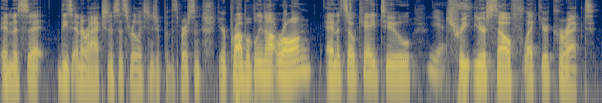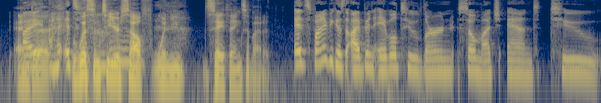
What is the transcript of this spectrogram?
in this uh, these interactions, this relationship with this person, you're probably not wrong, and it's okay to Yes. treat yourself like you're correct and I- uh, listen to yourself when you say things about it. It's funny because I've been able to learn so much and to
